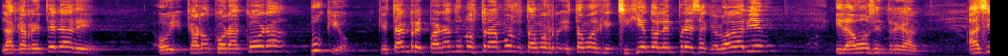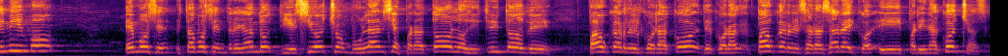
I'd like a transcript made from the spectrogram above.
la carretera de Coracora, Puquio, que están reparando unos tramos, estamos, exigiendo a la empresa que lo haga bien y la vamos a entregar. Asimismo, estamos entregando 18 ambulancias para todos los distritos de Paucar del, de del Sarazara y, y Parinacochas.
